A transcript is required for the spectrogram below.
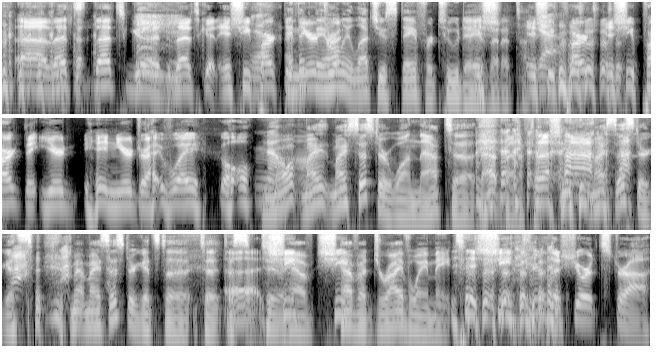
Uh, that's that's good. That's good. Is she Yeah. parked I think your they dri- only let you stay for two days is, at a time. Is Yeah. she parked? is she parked at your in your driveway? Cole? No. Nope, my my sister won that uh, that benefit. She, my sister gets my, my sister gets to to to, Uh, to she- have she- have a driveway mate. she drew the short straw.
